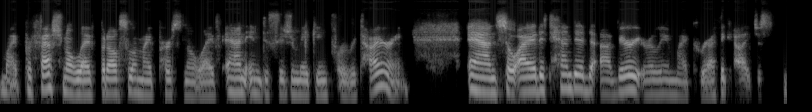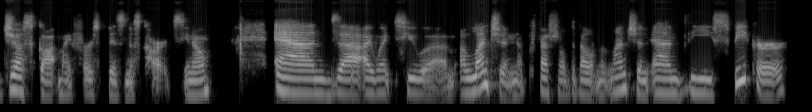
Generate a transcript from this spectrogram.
my professional life, but also in my personal life and in decision making for retiring. And so I had attended uh, very early in my career. I think I just just got my first business cards, you know. And uh, I went to um, a luncheon, a professional development luncheon, and the speaker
